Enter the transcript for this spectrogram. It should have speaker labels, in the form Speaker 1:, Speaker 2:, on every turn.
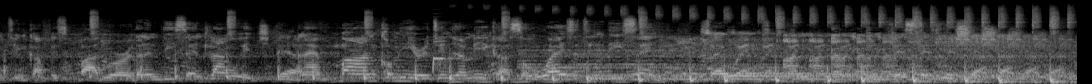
Speaker 1: can think of is bad word and indecent language.
Speaker 2: Yeah.
Speaker 1: And I'm born come here it in Jamaica, so why is it indecent? So I went on an investigation.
